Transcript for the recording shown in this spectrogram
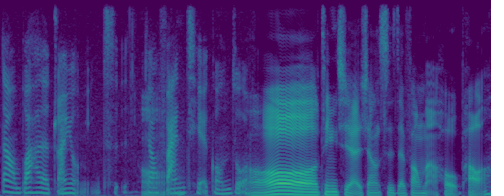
但我不知道它的专有名词，叫番茄工作。哦，听起来像是在放马后炮。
